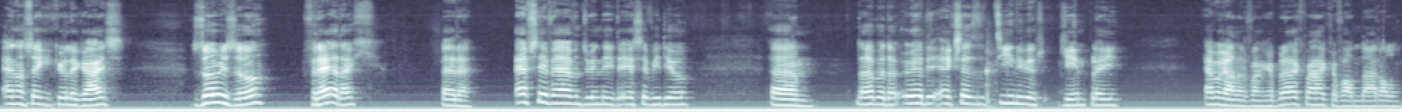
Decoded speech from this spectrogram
En dan zeg ik jullie guys sowieso vrijdag bij de FC25 de eerste video. Um, daar hebben we de early access de 10 uur gameplay. En we gaan ervan gebruik maken van daar al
